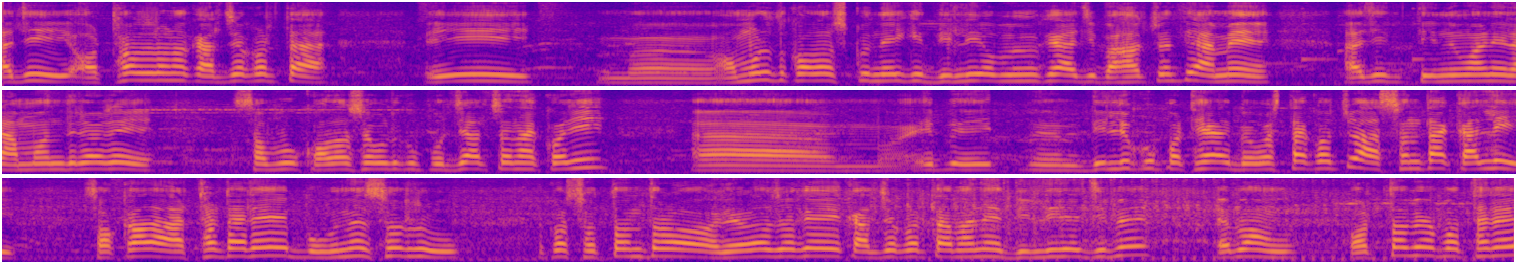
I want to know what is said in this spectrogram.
ଆଜି ଅଠର ଜଣ କାର୍ଯ୍ୟକର୍ତ୍ତା ଏଇ ଅମୃତ କଳସକୁ ନେଇକି ଦିଲ୍ଲୀ ଅଭିମୁଖେ ଆଜି ବାହାରୁଛନ୍ତି। ଆମେ ଆଜି ତିନିମାଣୀ ରାମ ମନ୍ଦିରରେ ସବୁ କଳସ ଗୁଡ଼ିକୁ ପୂଜାର୍ଚ୍ଚନା କରି ଦିଲ୍ଲୀକୁ ପଠାଇବା ବ୍ୟବସ୍ଥା କରୁଛୁ। ଆସନ୍ତାକାଲି ସକାଳ ଆଠଟାରେ ଭୁବନେଶ୍ୱରରୁ ଏକ ସ୍ୱତନ୍ତ୍ର ରେଳ ଯୋଗେ କାର୍ଯ୍ୟକର୍ତ୍ତାମାନେ ଦିଲ୍ଲୀରେ ଯିବେ ଏବଂ କର୍ତ୍ତବ୍ୟ ପଥରେ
